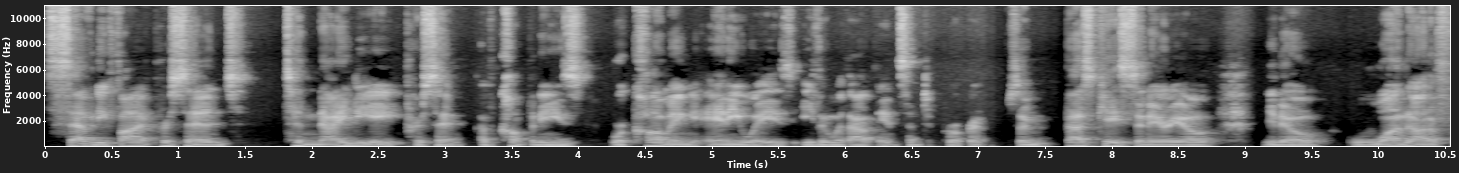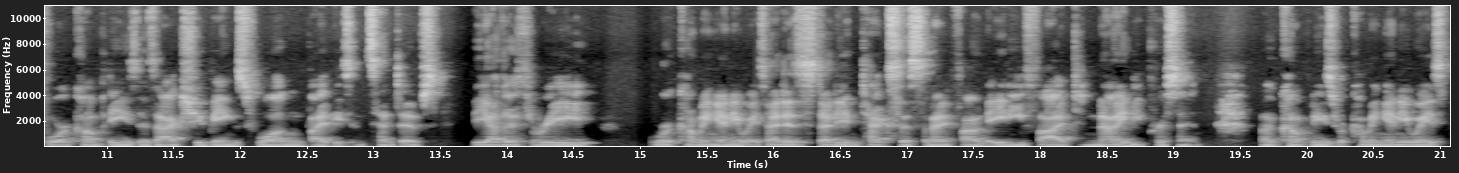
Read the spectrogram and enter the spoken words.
75% to 98% of companies were coming anyways even without the incentive program. So best case scenario, you know, one out of four companies is actually being swung by these incentives. The other three were coming anyways. I did a study in Texas and I found 85 to 90% of companies were coming anyways.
